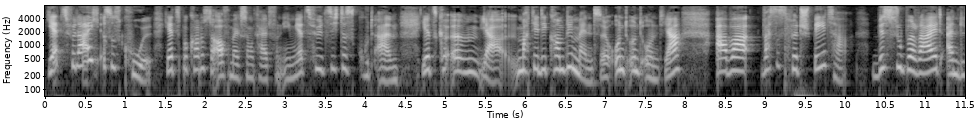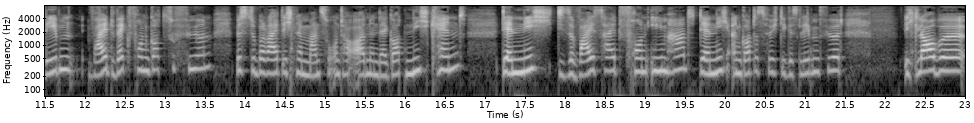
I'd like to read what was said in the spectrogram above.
jetzt vielleicht ist es cool. Jetzt bekommst du Aufmerksamkeit von ihm. Jetzt fühlt sich das gut an. Jetzt, ähm, ja, macht dir die Komplimente und, und, und, ja? Aber was ist mit später? Bist du bereit, ein Leben weit weg von Gott zu führen? Bist du bereit, dich einem Mann zu unterordnen, der Gott nicht kennt, der nicht diese Weisheit von ihm hat, der nicht ein gottesfürchtiges Leben führt? Ich glaube,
